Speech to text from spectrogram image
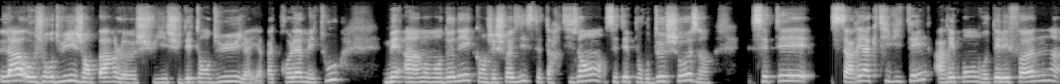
là, aujourd'hui, j'en parle, je suis, je suis détendu, il n'y a, a, pas de problème et tout. Mais à un moment donné, quand j'ai choisi cet artisan, c'était pour deux choses. C'était sa réactivité à répondre au téléphone,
